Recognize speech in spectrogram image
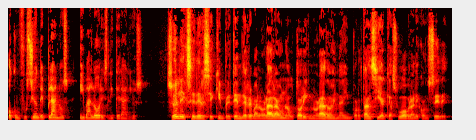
o confusión de planos y valores literarios. Suele excederse quien pretende revalorar a un autor ignorado en la importancia que a su obra le concede.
